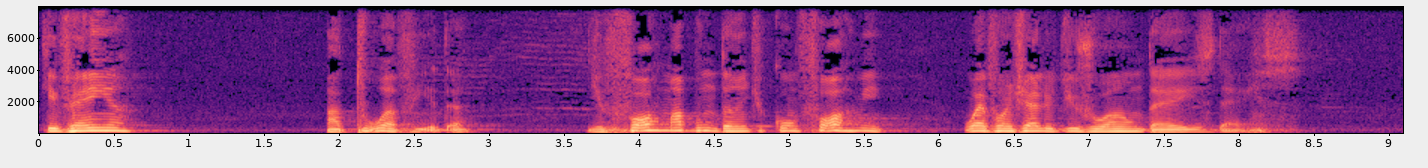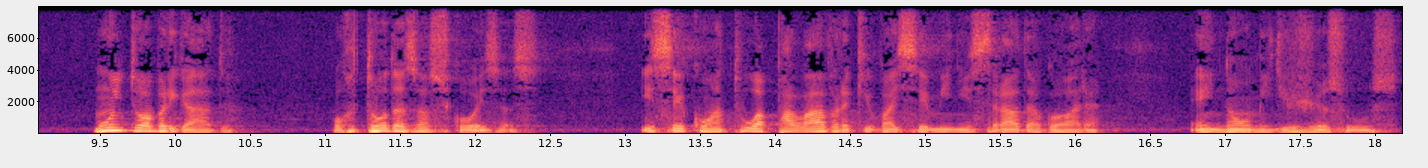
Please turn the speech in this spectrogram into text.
Que venha a tua vida de forma abundante, conforme o Evangelho de João 10, 10. Muito obrigado por todas as coisas e ser com a tua palavra que vai ser ministrada agora, em nome de Jesus.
